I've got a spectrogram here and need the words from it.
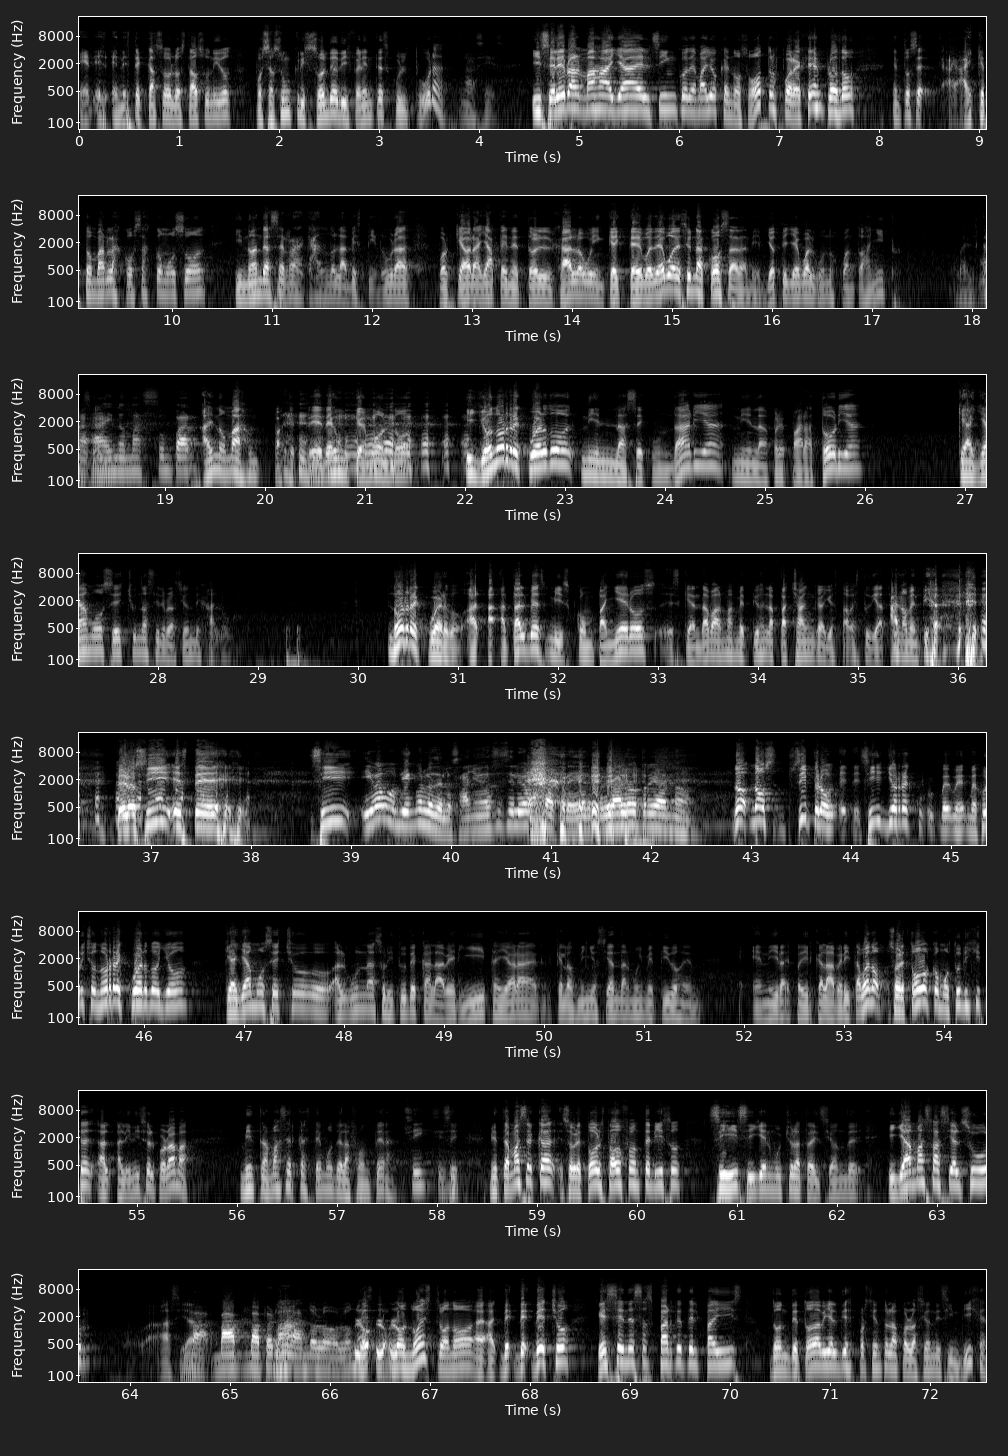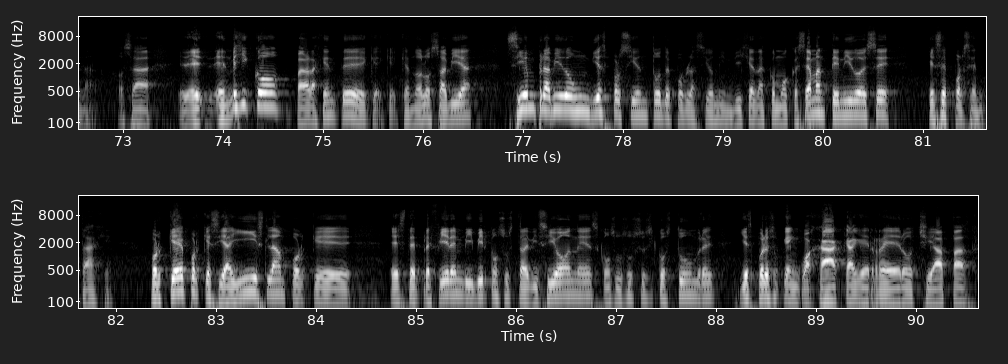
en, en este caso los Estados Unidos, pues es un crisol de diferentes culturas. Así es y celebran más allá el 5 de mayo que nosotros, por ejemplo, ¿no? Entonces hay que tomar las cosas como son y no andarse rasgando las vestiduras porque ahora ya penetró el Halloween. Que te debo decir una cosa, Daniel, yo te llevo algunos cuantos añitos. Hay ah, nomás un par. Hay nomás para que te des un quemón, ¿no? Y yo no recuerdo ni en la secundaria ni en la preparatoria que hayamos hecho una celebración de Halloween. No recuerdo, a, tal vez mis compañeros es que andaban más metidos en la pachanga, yo estaba estudiando. Ah, no, mentira. pero sí, este. Sí. Íbamos bien con lo de los años, no sé si lo íbamos a creer, pero ya lo otro ya no. No, no, sí, pero eh, sí, yo, mejor dicho, no recuerdo yo que hayamos hecho alguna solicitud de calaverita y ahora que los niños sí andan muy metidos en, en ir a pedir calaverita. Bueno, sobre todo como tú dijiste al inicio del programa, mientras más cerca estemos de la frontera. Sí, sí, sí. Mientras más cerca, sobre todo los estados fronterizos, sí siguen mucho la tradición de... Y ya más hacia el sur, hacia... Va, va, va perdurando lo, nuestro. Lo, nuestro, ¿no? De, hecho, es en esas partes del país donde todavía el 10% de la población es indígena. O sea, eh, en México, para la gente que, que, que no lo sabía, siempre ha habido un 10% de población indígena, como que se ha mantenido ese, ese porcentaje. ¿Por qué? Porque se aíslan, porque este, prefieren vivir con sus tradiciones, con sus usos y costumbres, y es por eso que en Oaxaca, Guerrero, Chiapas,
